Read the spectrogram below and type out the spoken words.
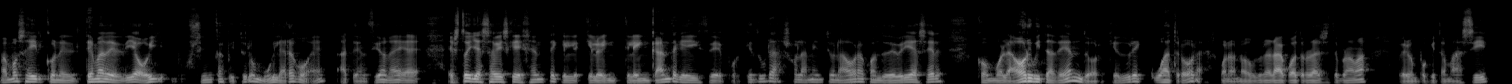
vamos a ir con el tema del día. Hoy, pues, un capítulo muy largo, ¿eh? Atención, ¿eh? Esto ya sabéis que hay gente que le, encanta, que dice, ¿por qué dura solamente una hora cuando debería ser como la órbita de Endor, que dure cuatro horas? Bueno, no durará cuatro horas este programa, pero un poquito más sí,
